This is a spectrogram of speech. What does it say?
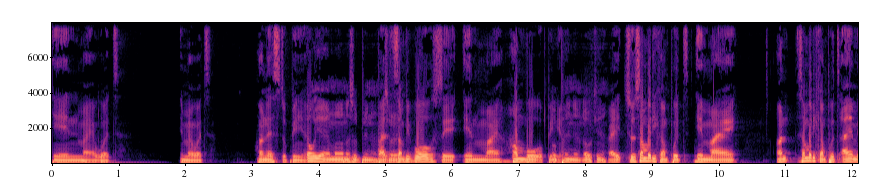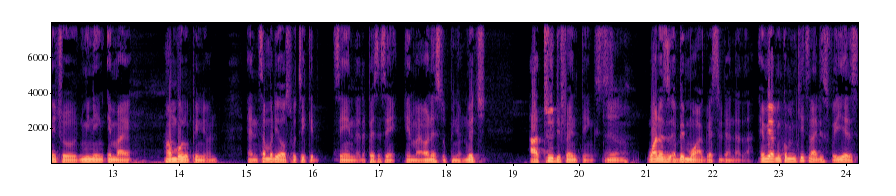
In my what? In my what? Honest opinion. Oh yeah, in my honest opinion. but sorry. some people say in my humble opinion. opinion. Okay. right? So somebody can put in my, on somebody can put IMHO meaning in my humble opinion, and somebody else will take it saying that the person saying in my honest opinion, which are two different things. Yeah. One is a bit more aggressive than the other, and we have been communicating like this for years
